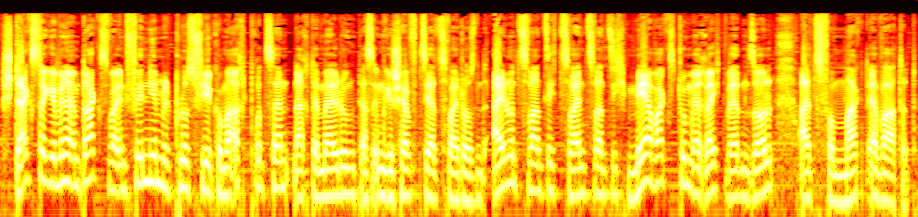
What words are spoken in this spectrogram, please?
Stärkster Gewinner im DAX war Infineon mit plus 4,8% nach der Meldung, dass im Geschäftsjahr 2021-22 mehr Wachstum erreicht werden soll, als vom Markt erwartet.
